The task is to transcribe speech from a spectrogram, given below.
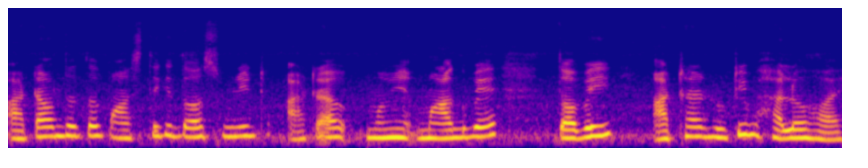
আটা অন্তত পাঁচ থেকে দশ মিনিট আটা মাখবে, তবেই আঠার রুটি ভালো হয়।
